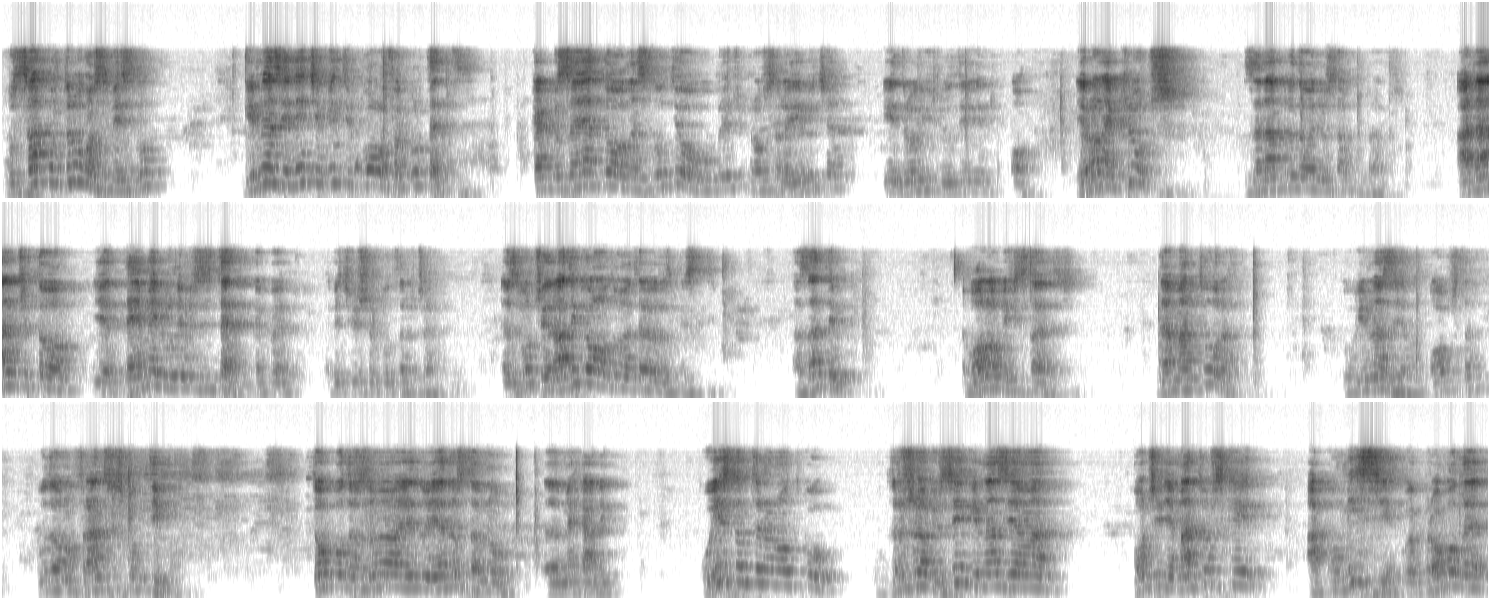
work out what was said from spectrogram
U svakom drugom smislu, gimnazija neće biti polufakultet. Kako sam ja to naslutio u priči profesora Ivića i drugih ljudi ovdje. Jer ona je ključ za napredovanje u svakom pravcu. A naročito je temelj univerziteta, kako je već više puta rečeno. E, zvuči radikalno, o tome treba razmisliti. A zatim, volao bih sledeće. Da matura u gimnazijama opšta bude ono francuskog tipa. To podrazumeva jednu jednostavnu e, mehaniku. U istom trenutku u državi, u svim gimnazijama počinje maturski, a komisije koje provode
